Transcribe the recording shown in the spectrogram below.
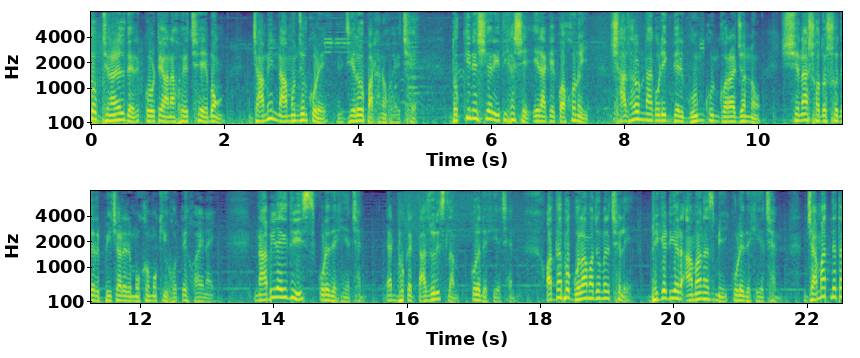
ঘাতক জেনারেলদের কোর্টে আনা হয়েছে এবং জামিন নামঞ্জুর করে জেলেও পাঠানো হয়েছে। দক্ষিণ এশিয়ার ইতিহাসে এর আগে কখনোই সাধারণ নাগরিকদের গুম খুন করার জন্য সেনা সদস্যদের বিচারের মুখোমুখি হতে হয় নাই। নাবিলা ইদ্রিস করে দেখিয়েছেন, অ্যাডভোকেট তাজুল ইসলাম করে দেখিয়েছেন, অধ্যাপক গোলাম আজমের ছেলে ব্রিগেডিয়ার আমান আজমি করে দেখিয়েছেন, জামাত নেতা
